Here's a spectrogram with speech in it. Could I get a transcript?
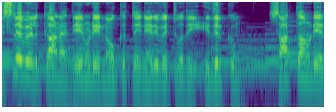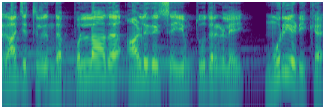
இஸ்ரேவேலுக்கான தேவனுடைய நோக்கத்தை நிறைவேற்றுவதை எதிர்க்கும் சாத்தானுடைய ராஜ்யத்தில் இருந்த பொல்லாத ஆளுகை செய்யும் தூதர்களை முறியடிக்க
